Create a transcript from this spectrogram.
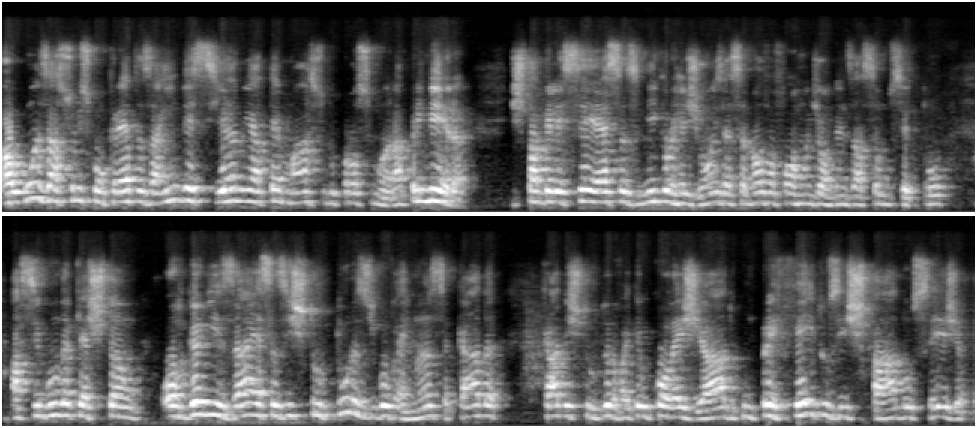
algumas ações concretas ainda esse ano e até março do próximo ano. A primeira, estabelecer essas micro-regiões, essa nova forma de organização do setor, a segunda questão, organizar essas estruturas de governança. Cada, cada estrutura vai ter um colegiado com prefeitos e Estado, ou seja,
